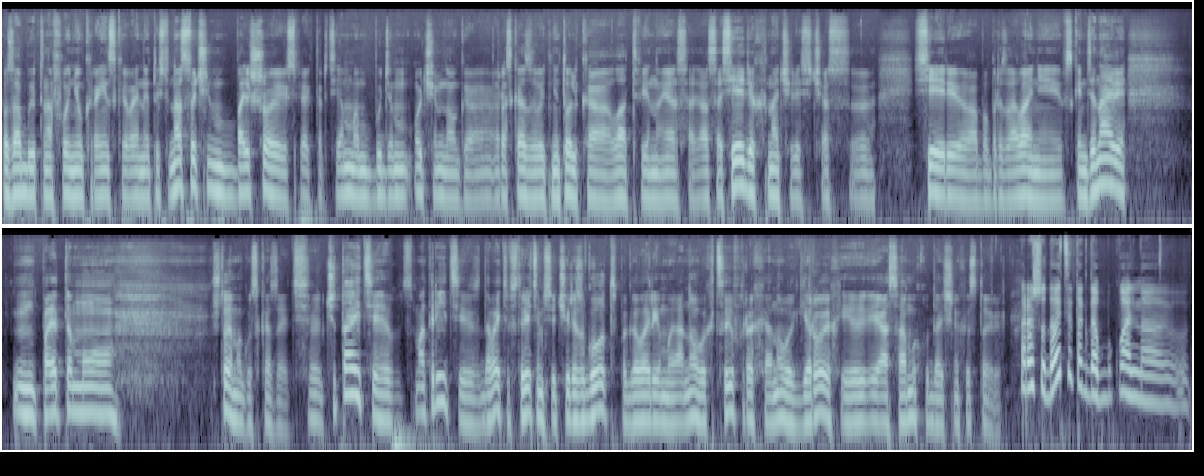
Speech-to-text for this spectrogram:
позабыто на фоне украинской войны. То есть у нас очень большой спектр тем. Мы будем очень много рассказывать не только о Латвии, но и о, соседях. Начали сейчас э, серию об образовании в Скандинавии. Поэтому что я могу сказать? Читайте, смотрите, давайте встретимся через год, поговорим и о новых цифрах, и о новых героях, и, и о самых удачных историях. Хорошо, давайте тогда буквально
